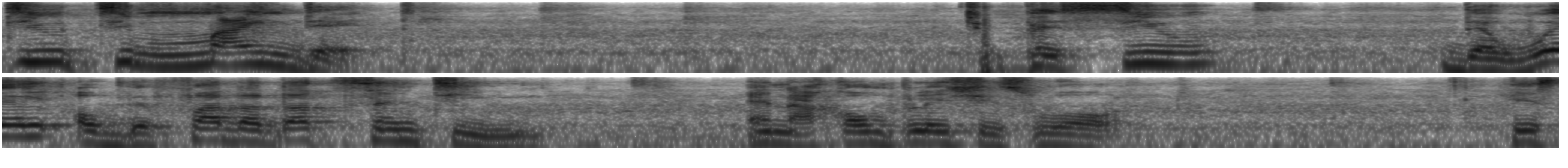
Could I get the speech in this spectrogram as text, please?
Duty minded to pursue the will of the Father that sent him and accomplish his word, his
